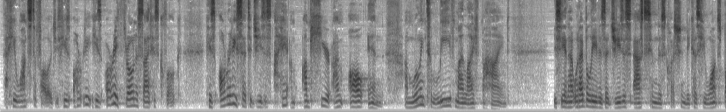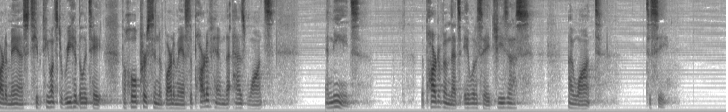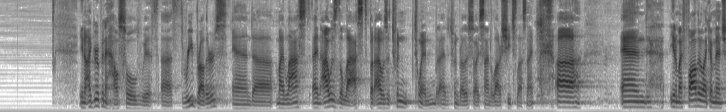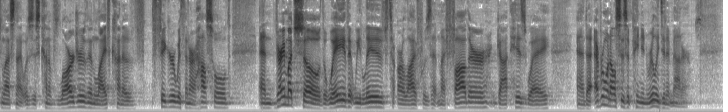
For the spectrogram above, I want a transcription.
that he wants to follow Jesus. He's already, he's already thrown aside his cloak. He's already said to Jesus, hey, I'm, I'm here. I'm all in. I'm willing to leave my life behind. You see, and what I believe is that Jesus asks him this question because he wants Bartimaeus, he, wants to rehabilitate the whole person of Bartimaeus, the part of him that has wants and needs. The part of him that's able to say, Jesus, I want to see. You know, I grew up in a household with uh, three brothers, and uh, my last, and I was the last, but I was a twin. Twin, I had a twin brother, so I signed a lot of sheets last night. Uh, and you know, my father, like I mentioned last night, was this kind of larger than life kind of figure within our household, and very much so. The way that we lived our life was that my father got his way, and uh, everyone else's opinion really didn't matter.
